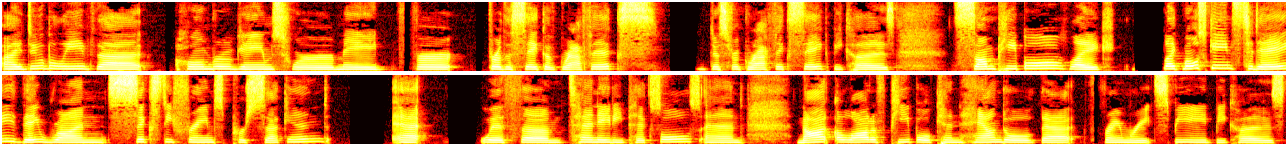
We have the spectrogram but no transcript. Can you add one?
I do believe that homebrew games were made for for the sake of graphics, just for graphics' sake, because some people like like most games today, they run 60 frames per second at with um 1080 pixels and not a lot of people can handle that frame rate speed because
